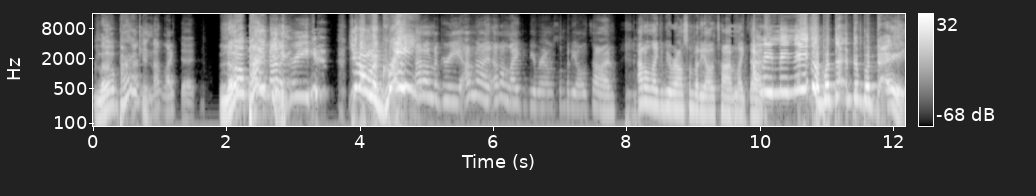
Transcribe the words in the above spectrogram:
Love Pinky. I did not like that. Love I do not agree. You don't agree? I don't agree. I'm not. I don't like to be around somebody all the time. I don't like to be around somebody all the time like that. I mean, me neither. But the, the, but the, hey,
